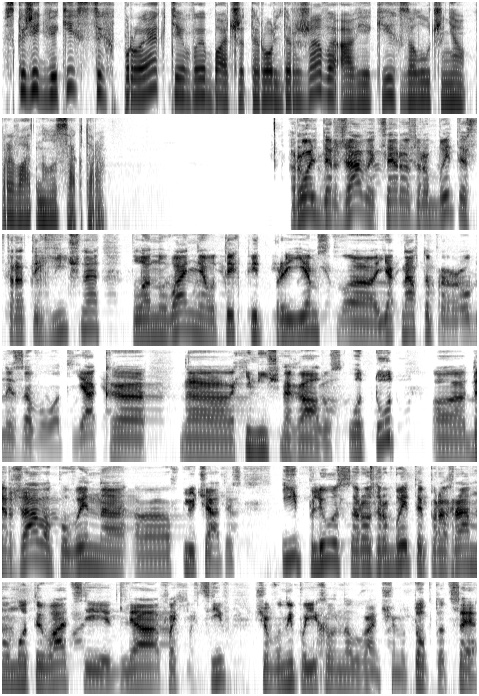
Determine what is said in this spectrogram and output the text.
Скажіть, в яких з цих проєктів ви бачите роль держави, а в яких залучення приватного сектора? Роль держави це розробити стратегічне планування отих підприємств, е, як нафтопереробний завод, як е, е, хімічна галузь. Отут держава повинна включатись. І плюс розробити програму мотивації для фахівців, щоб вони поїхали на Луганщину. Тобто, це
